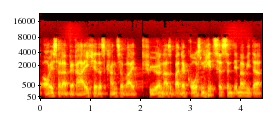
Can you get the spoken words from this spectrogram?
äußerer Bereiche. Das kann so weit führen. Also bei der großen Hitze sind immer wieder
